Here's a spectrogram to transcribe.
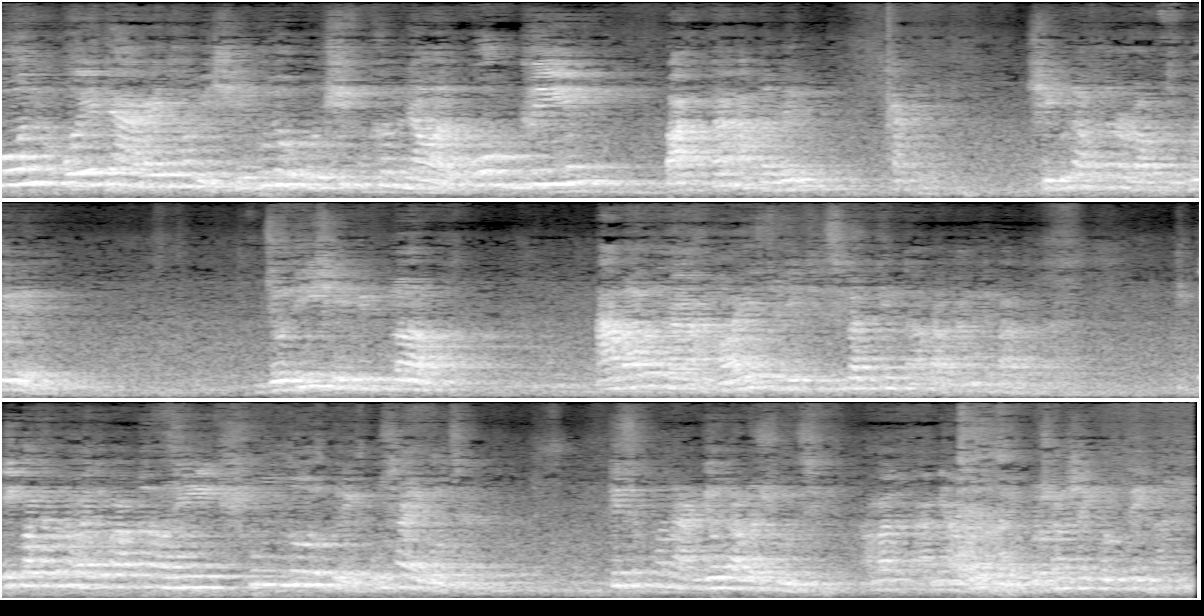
কোন ওয়েতে আগাইতে হবে, সেগুলো প্রশিক্ষণ নেওয়ার অগ্রিম বার্তা আপনাদের থাকে। সেগুলো আপনারা রপ্ত কইলেন যদি সেই বিপ্লব সেই কিন্তু আমরা ভাঙতে পারব। এই কথাগুলো হয়তো আপনারা অনেক সুন্দর করে গুছায় বলছেন। কিছুক্ষণ আগেও আমরা শুনছি। আমার, আমি আবার প্রশংসাই করতেই পারি।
